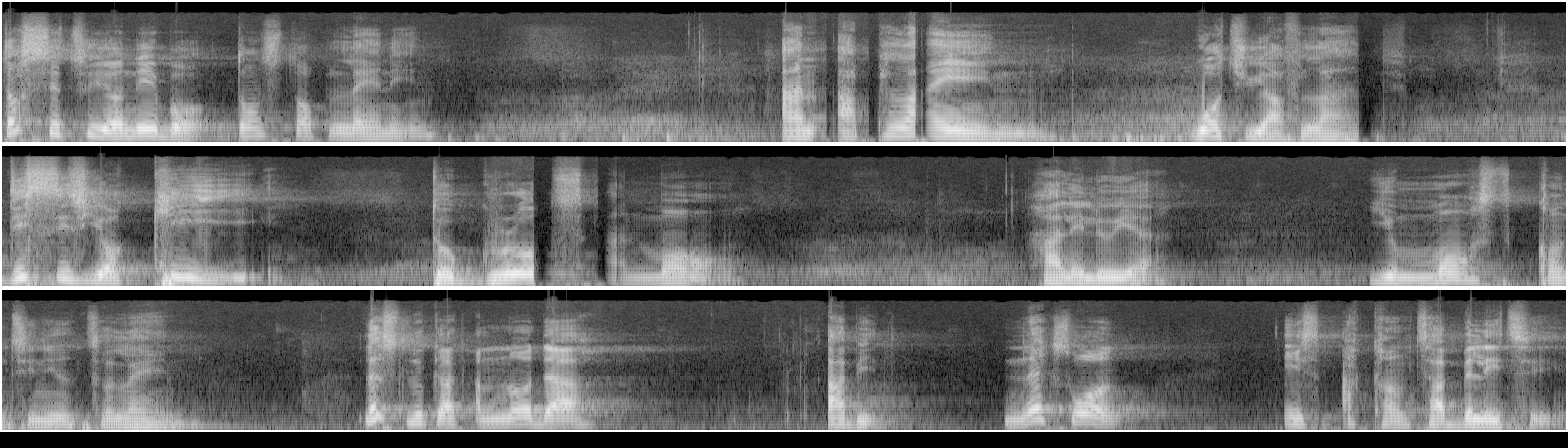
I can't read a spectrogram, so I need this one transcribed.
Just say to your neighbor, don't stop learning and applying what you have learned. This is your key to growth and more. Hallelujah. You must continue to learn. Let's look at another habit. Next one is accountability.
